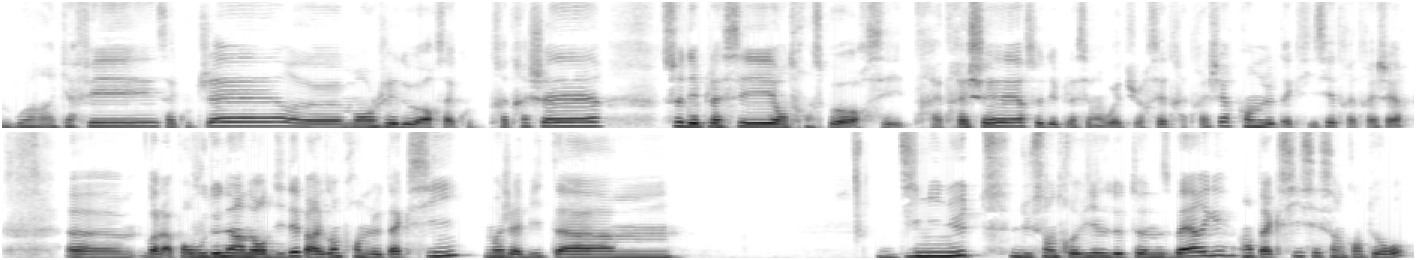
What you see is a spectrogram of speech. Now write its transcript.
boire un café, ça coûte cher, manger dehors, ça coûte très très cher. Se déplacer en transport, c'est très très cher. Se déplacer en voiture, c'est très très cher. Prendre le taxi, c'est très très cher. Euh, voilà, pour vous donner un ordre d'idée, par exemple, prendre le taxi. Moi, j'habite à 10 hum, minutes du centre-ville de Tunsberg. En taxi, c'est 50 euros.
